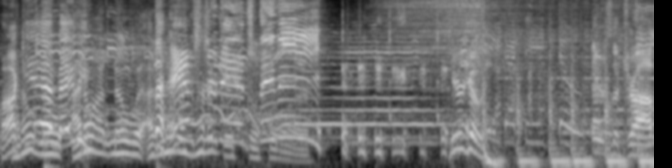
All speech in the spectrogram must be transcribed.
I Fuck yeah, know, baby! I don't know what I've the never hamster heard dance, before. baby! Here goes. There's the drop.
